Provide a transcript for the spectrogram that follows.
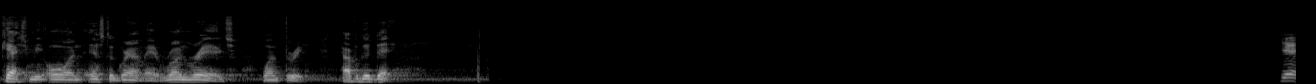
catch me on Instagram at RunReg13. Have a good day. Yeah,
